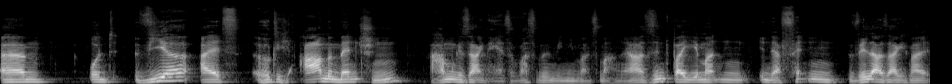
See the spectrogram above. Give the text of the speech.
Ähm, und wir als wirklich arme Menschen haben gesagt, naja, sowas würden wir niemals machen. Ja, sind bei jemandem in der fetten Villa, sage ich mal,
